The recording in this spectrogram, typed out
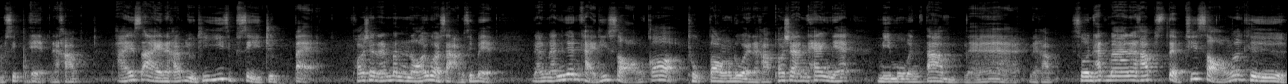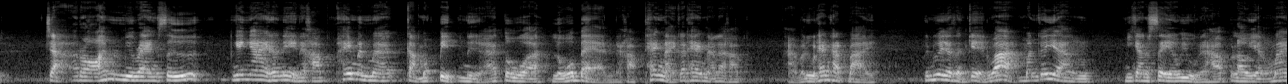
31 นะครับ RSI นะครับอยู่ที่ 24.8 เพราะฉะนั้นมันน้อยกว่า 31 ดังนั้นเงื่อนไขที่ 2 ก็ถูกต้องด้วยนะครับ เพราะฉะนั้นแท่งนี้มีโมเมนตัมนะนะครับ ส่วนถัดมานะครับสเต็ปที่ 2 ก็คือ จะรอให้มันมีแรงซื้อง่ายๆเท่านั้นเองนะครับ ให้มันมากลับมาปิดเหนือตัว lower band นะครับ แท่งไหนก็แท่งนั้นแหละครับอ่ามาดูแท่งถัดไป เพื่อนๆจะสังเกตว่ามันก็ยังมีการเซลล์อยู่นะครับ เรายังไม่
